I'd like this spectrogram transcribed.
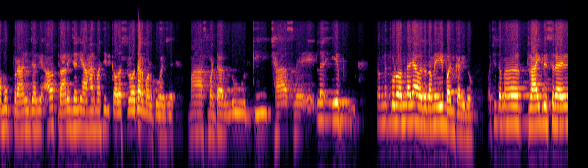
અમુક પ્રાણીજન્ય આ પ્રાણીજન્ય આહારમાંથી કોલેસ્ટ્રોલ વધારે મળતું હોય છે? માંસ મટન દૂધ, ઘી, છાશ ને, એટલે એ તમને થોડો અંદાજ આવે તો તમે એ બંધ કરી દો. પછી તમે ટ્રાયગ્લિસરાઇડ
